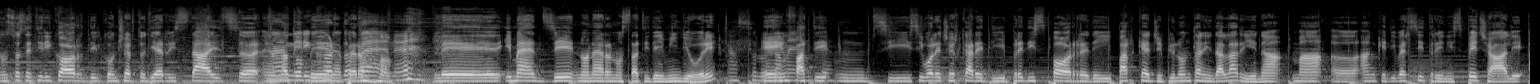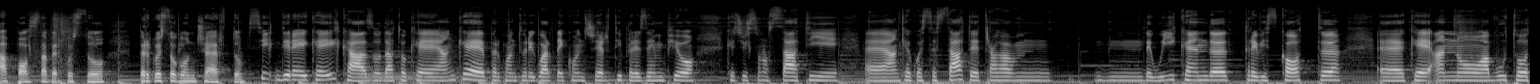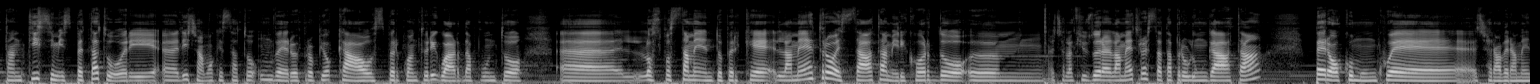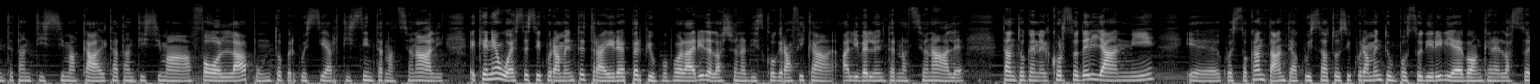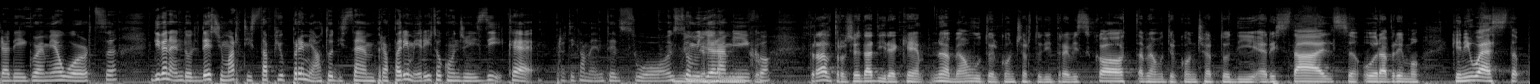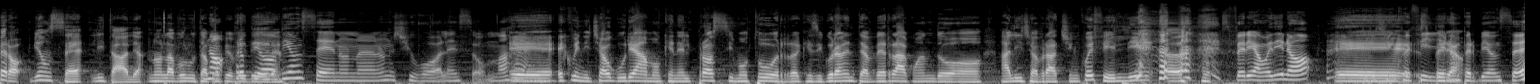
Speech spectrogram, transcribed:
non so se ti ricordi il concerto di Harry Styles è Eh, andato bene, però bene. le- i mezzi non erano stati dei migliori. E Assolutamente. infatti mh, si, si vuole cercare di predisporre dei parcheggi più lontani dall'arena, ma eh, anche diversi treni speciali apposta per questo, per questo concerto. Sì, direi che è il caso, dato che anche per quanto riguarda i concerti, per esempio, che ci sono stati eh, anche quest'estate tra mm, The Weeknd, Travis Scott, eh, che hanno avuto tantissimi spettatori, eh, diciamo che è stato un vero e proprio caos per quanto riguarda appunto eh, lo spostamento, perché la metro è stata, mi ricordo, ehm, cioè la chiusura della metro è stata prolungata però comunque c'era veramente tantissima calca, tantissima folla appunto per questi artisti internazionali e Kanye West è sicuramente tra i rapper più popolari della scena discografica a livello internazionale, tanto che nel corso degli anni eh, questo cantante ha acquistato sicuramente un posto di rilievo anche nella storia dei Grammy Awards, divenendo il decimo artista più premiato di sempre, a pari merito con Jay-Z, che è praticamente il suo, il suo Miglior migliore amico. amico. Tra l'altro c'è da dire che noi abbiamo avuto il concerto di Travis Scott, abbiamo avuto il concerto di Harry Styles, ora avremo Kanye West, però Beyoncé l'Italia non l'ha voluta no, proprio, vedere. Beyoncé non, non ci vuole, insomma. E, e, quindi ci auguriamo che nel prossimo tour, che sicuramente avverrà quando Alice avrà cinque figli, eh, speriamo di no, per i cinque figli, speriamo... non per Beyoncé.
